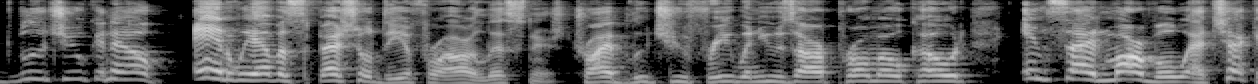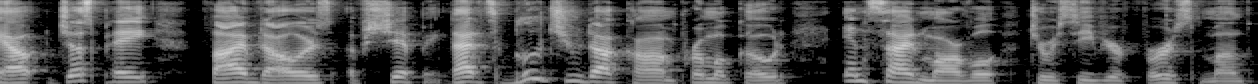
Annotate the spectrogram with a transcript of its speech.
Blue Chew can help. And we have a special deal for our listeners. Try Blue Chew free when you use our promo code Inside Marvel at checkout. Just pay $5 of shipping. That's bluechew.com, promo code Inside Marvel to receive your first month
